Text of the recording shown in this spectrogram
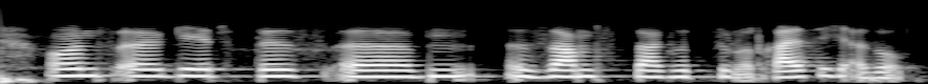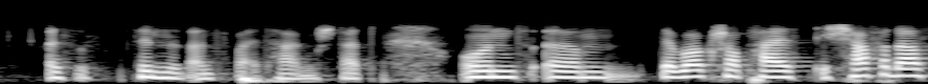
und äh, geht bis ähm, Samstag 17.30 Uhr, also es ist, findet an zwei Tagen statt. Und ähm, der Workshop heißt Ich schaffe das,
